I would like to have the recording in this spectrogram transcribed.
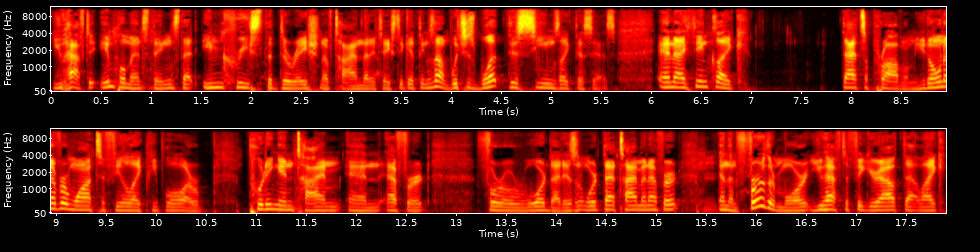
you have to implement things that increase the duration of time that it takes to get things done, which is what this seems like this is. And I think like that's a problem. You don't ever want to feel like people are putting in time and effort for a reward that isn't worth that time and effort. Hmm. And then furthermore, you have to figure out that like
